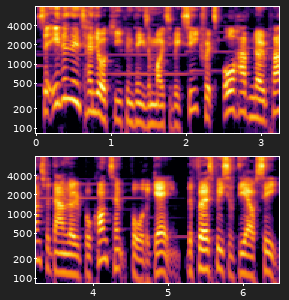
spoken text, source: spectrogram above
So either Nintendo are keeping things a mighty big secret or have no plans for downloadable content for the game. The first piece of DLC,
